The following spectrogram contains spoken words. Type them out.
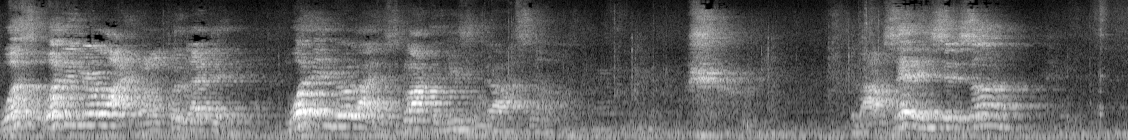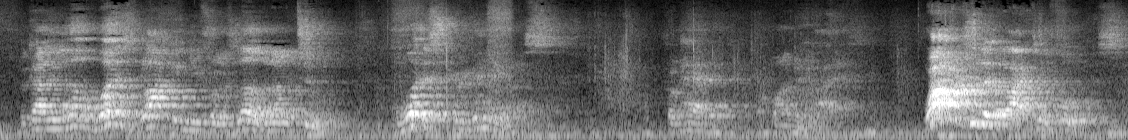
What's what in your life? I'm gonna put it like that. What in your life is blocking you from God's love? The Bible said it. He said His Son. Because love. What is blocking you from His love? And number two, what is preventing us from having abundant life? Why don't you live a life to the fullness?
